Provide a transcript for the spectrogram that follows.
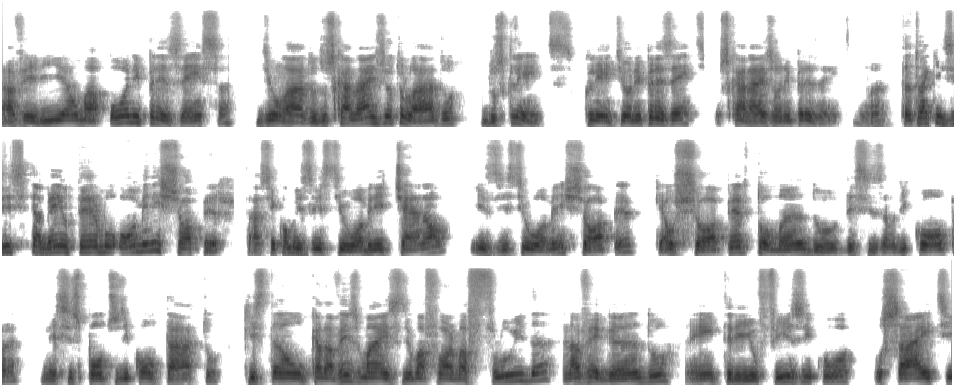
haveria uma onipresença de um lado dos canais e outro lado dos clientes. O cliente onipresente, os canais onipresentes. Né? Tanto é que existe também o termo omni-shopper. Tá? Assim como existe o omni-channel, existe o omni-shopper, que é o shopper tomando decisão de compra nesses pontos de contato que estão cada vez mais de uma forma fluida, navegando entre o físico, o site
